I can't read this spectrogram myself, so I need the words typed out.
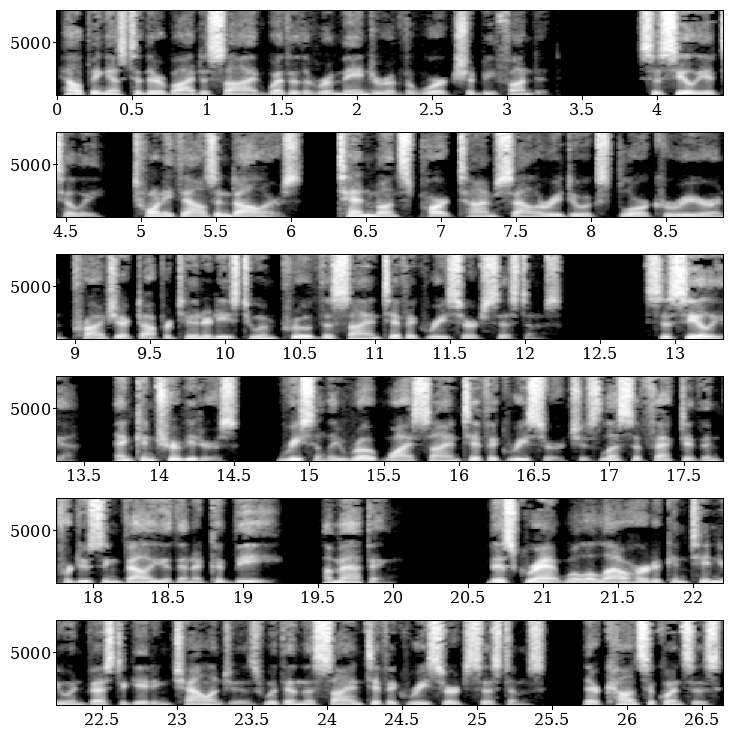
helping us to thereby decide whether the remainder of the work should be funded. Cecilia Tilli, $20,000, 10 months part time salary to explore career and project opportunities to improve the scientific research systems. Cecilia, and contributors, recently wrote Why Scientific Research is Less Effective in Producing Value Than It Could Be, a mapping. This grant will allow her to continue investigating challenges within the scientific research systems, their consequences,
